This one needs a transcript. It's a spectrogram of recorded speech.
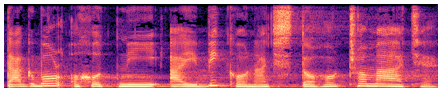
tak bol ochotný aj vykonať z toho, čo máte.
